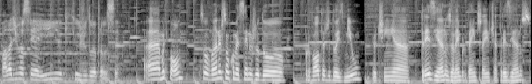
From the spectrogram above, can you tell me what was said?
Fala de você aí, o que, que o judô é pra você. É, muito bom sou o Wanderson, comecei no judô por volta de 2000. Eu tinha 13 anos, eu lembro bem disso aí, eu tinha 13 anos.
